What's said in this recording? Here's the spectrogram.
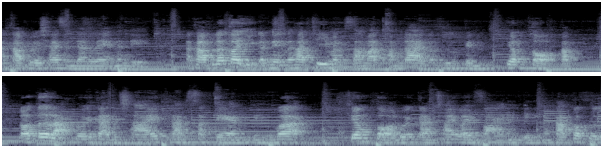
นะครับโดยใช้สัญญาณแรงนั่นเองนะครับแล้วก็อีกอันหนึงนะครับที่มันสามารถทำได้ก็คือเป็นเชื่อมต่อกับเราเตอร์หลักโดยการใช้การสแกนหรือว่า เชื่อมต่อโดยการใช้ Wi-Fi นั่นเองนะครับก็คือ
